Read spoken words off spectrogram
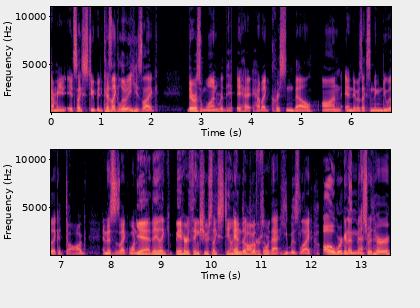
I mean, it's like stupid because like literally, he's like, there was one where the, it had, had like Kristen Bell on, and it was like something to do with like a dog, and this is like one. Yeah, they like made her think she was like stealing And a like dog or before that, he was like, "Oh, we're gonna mess with her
